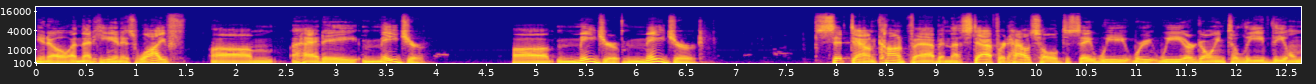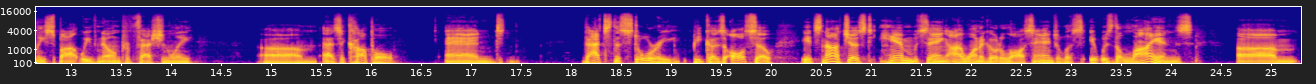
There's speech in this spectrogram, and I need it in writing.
you know, and that he and his wife um, had a major, uh, major, major sit down confab in the Stafford household to say we we we are going to leave the only spot we've known professionally um, as a couple, and that's the story because also it's not just him saying I want to go to Los Angeles. It was the Lions um,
